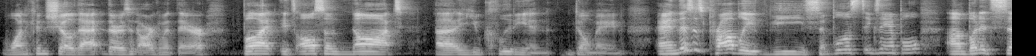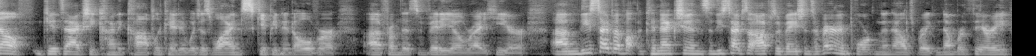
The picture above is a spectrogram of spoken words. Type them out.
One can show that there is an argument there, but it's also not a Euclidean domain. And this is probably the simplest example, um, but itself gets actually kind of complicated, which is why I'm skipping it over uh, from this video right here. Um, these type of connections, these types of observations are very important in algebraic number theory,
